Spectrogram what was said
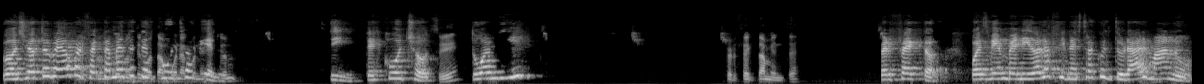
Pues yo te veo perfectamente, te escucho bien. Sí, te escucho. ¿Sí? ¿Tú a mí? Perfectamente. Perfecto. Pues bienvenido a la Finestra Cultural, Manu.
